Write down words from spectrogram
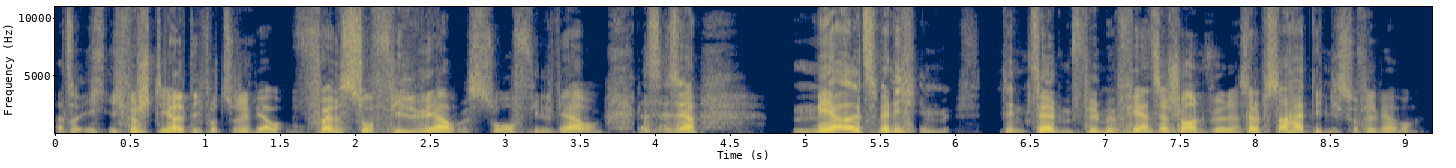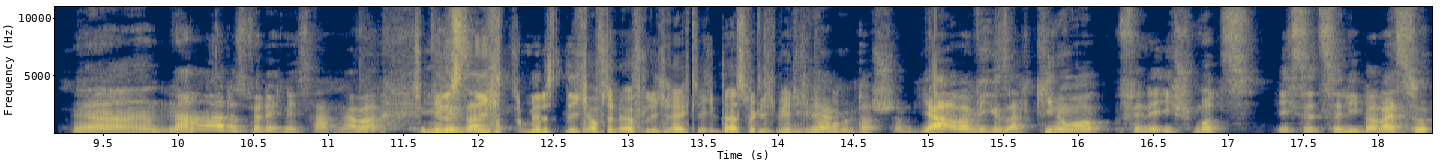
Also ich, ich verstehe halt nicht, wozu die Werbung. Vor allem so viel Werbung, so viel Werbung. Das ist ja mehr als wenn ich im, denselben Film im Fernsehen schauen würde. Selbst da hätte ich nicht so viel Werbung. Ja, na, das würde ich nicht sagen. Aber Zumindest gesagt- nicht, zumindest nicht auf den öffentlich-rechtlichen. Da ist wirklich wenig Ja, Werbung. gut, das stimmt. Ja, aber wie gesagt, Kino finde ich Schmutz. Ich sitze lieber, weißt du,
